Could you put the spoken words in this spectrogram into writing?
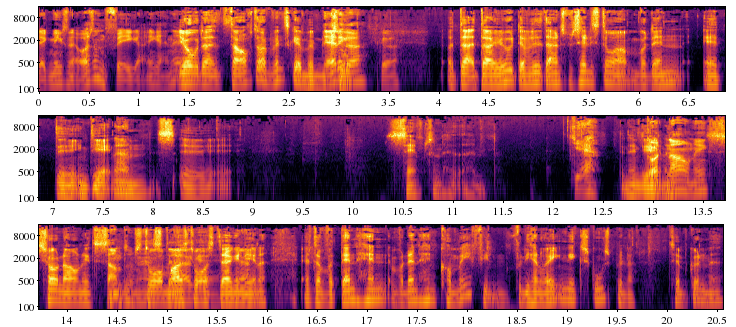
Jack Nicholson er også en faker, ikke? Han er, jo, der, der opstår et venskab mellem ja, de to. Ja, det gør, det gør. Og der, der er jo, der ved, der er en speciel historie om, hvordan at uh, indianeren, uh, Samson hedder han. Ja, den indianer. godt navn, ikke? Sjov navn, ikke? Samson, stor, stærke, meget stor, stærk ja. indianer. Altså, hvordan han, hvordan han kom med i filmen, fordi han var egentlig ikke skuespiller til at begynde med.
